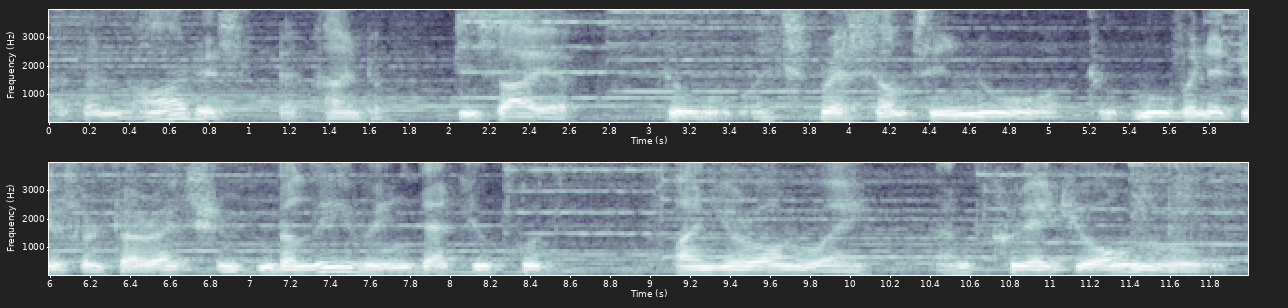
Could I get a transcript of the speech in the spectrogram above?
as an artist, a kind of desire to express something new, to move in a different direction, believing that you could find your own way and create your own rules.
